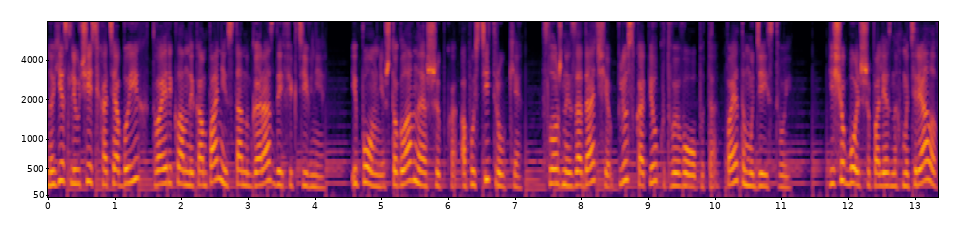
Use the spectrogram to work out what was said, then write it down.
но если учесть хотя бы их, твои рекламные кампании станут гораздо эффективнее. И помни, что главная ошибка – опустить руки. Сложные задачи плюс в копилку твоего опыта, поэтому действуй. Еще больше полезных материалов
